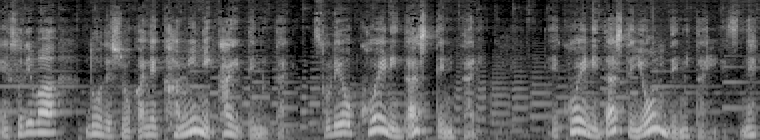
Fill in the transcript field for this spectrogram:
う。えそれはどうでしょうかね？紙に書いてみたり、それを声に出してみたり、え声に出して読んでみたりですね。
